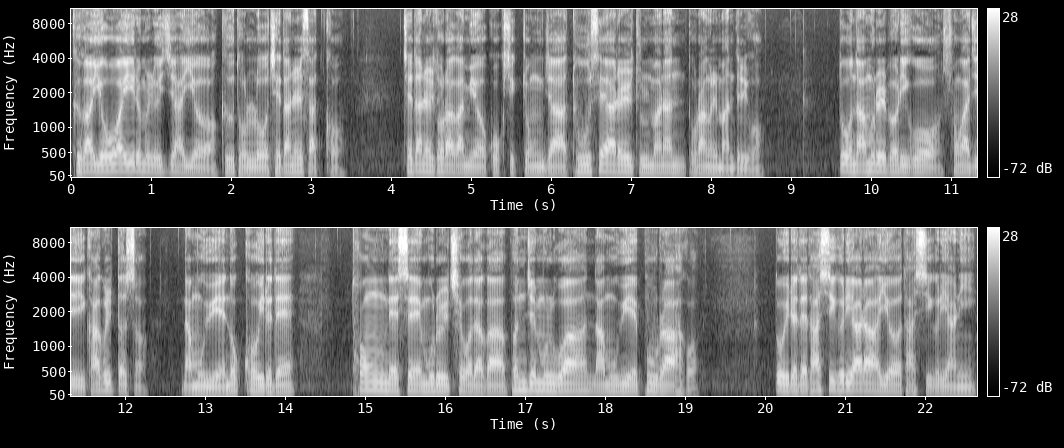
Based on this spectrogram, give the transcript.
그가 여호와의 이름을 의지하여 그 돌로 제단을 쌓고 제단을 돌아가며 곡식 종자 두세 알을 둘 만한 도랑을 만들고 또 나무를 버리고 송아지 각을 떠서 나무 위에 놓고 이르되 통 넷에 물을 채워다가 번제물과 나무 위에 부으라 하고 또 이르되 다시 그리하라 하여 다시 그리하니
